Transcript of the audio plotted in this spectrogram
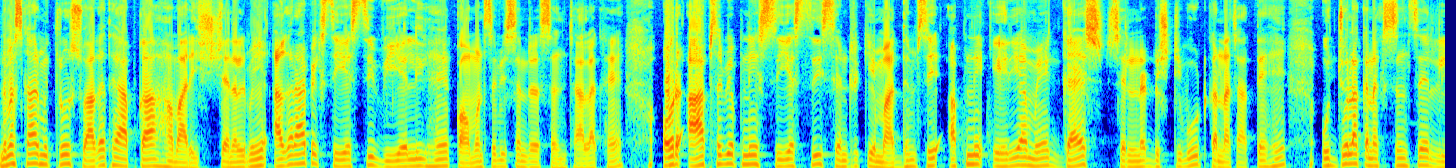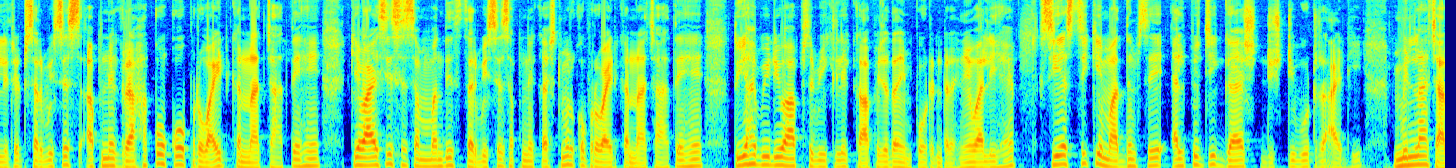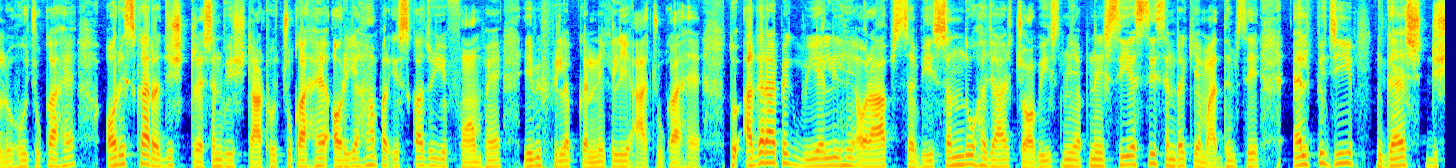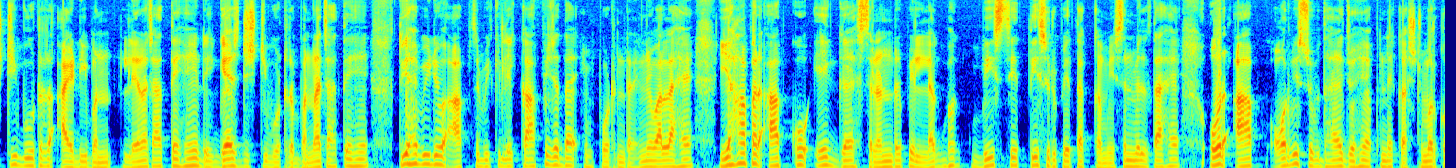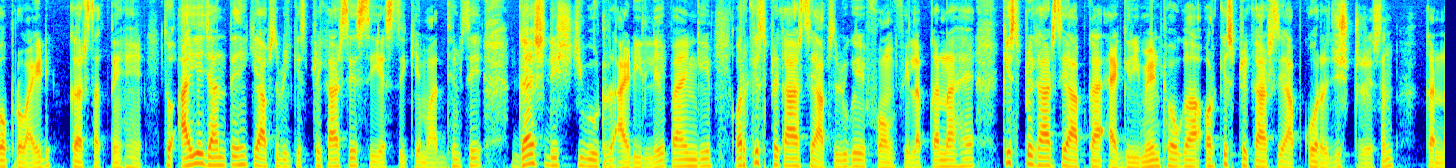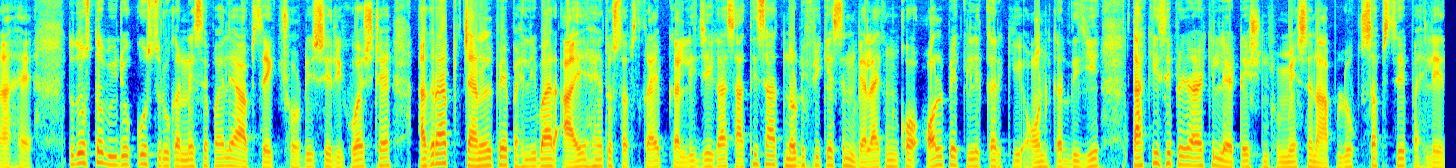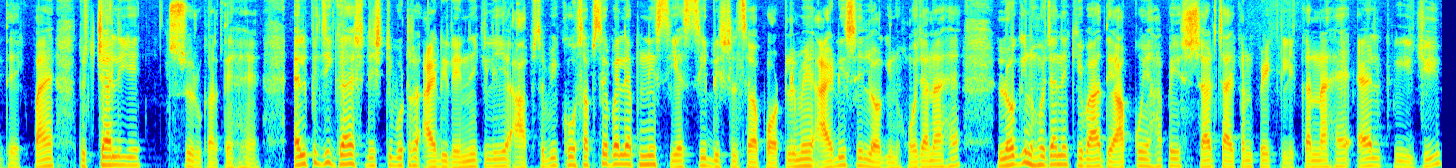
नमस्कार मित्रों, स्वागत है आपका हमारे चैनल में। अगर आप एक C S C V L E हैं कॉमन सर्विस सेंटर संचालक हैं, और आप सभी अपने सी एस सी सेंटर के माध्यम से अपने एरिया में गैस सिलेंडर डिस्ट्रीब्यूट करना चाहते हैं, उज्ज्वला कनेक्शन से रिलेटेड सर्विसेज़ अपने ग्राहकों को प्रोवाइड करना चाहते हैं, के से संबंधित सर्विसेज़ अपने कस्टमर को प्रोवाइड करना चाहते हैं तो यह वीडियो आप सभी के लिए काफ़ी ज़्यादा इंपॉर्टेंट रहने वाली है। CSC के माध्यम से LPG गैस डिस्ट्रीब्यूटर आईडी मिलना चालू हो चुका है और इसका रजिस्ट्रेशन भी स्टार्ट हो चुका है और यहाँ पर इसका जो ये फॉर्म है, ये भी फिलअप करने के लिए आ चुका है। तो अगर आप एक बी एल हैं और आप सभी सन 2024 में अपने सी एस सी सेंटर के माध्यम से L P G gas distributor I D बन, लेना चाहते हैं गैस डिस्ट्रीब्यूटर बनना चाहते हैं तो यह वीडियो आप सभी के लिए काफ़ी ज़्यादा इंपॉर्टेंट रहने वाला है। यहाँ पर आपको एक गैस सिलेंडर पर लगभग बीस से तीस रुपये तक कमीशन मिलता है और आप और भी सुविधाएँ जो है अपने कस्टमर को प्रोवाइड कर सकते हैं। तो आइए जानते हैं कि आप सभी किस प्रकार से सी के माध्यम से गैस डिस्ट्रीब्यूटर आईडी ले पाएँगे और किस प्रकार से आप सभी को ये फॉर्म फिलअप करना है, किस प्रकार से आपका एग्रीमेंट होगा और किस प्रकार से आपको रजिस्ट्रेशन करना है। तो दोस्तों, वीडियो को शुरू करने से पहले आपसे एक छोटी सी रिक्वेस्ट है। अगर आप चैनल पे पहली बार आए हैं तो सब्सक्राइब कर लीजिएगा, साथ ही साथ नोटिफिकेशन बेल आइकन को ऑल पे क्लिक करके ऑन कर दीजिए, ताकि इसी प्रकार की लेटेस्ट इन्फॉर्मेशन आप लोग सबसे पहले देख पाएँ। तो चलिए शुरू करते हैं। एलपीजी गैस डिस्ट्रीब्यूटर आईडी लेने के लिए आप सभी को सबसे पहले अपनी सीएससी डिजिटल सेवा पोर्टल में आईडी से लॉगिन हो जाना है। लॉगिन हो जाने के बाद आपको यहाँ पे सर्च आइकन पे क्लिक करना है, एलपीजी।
